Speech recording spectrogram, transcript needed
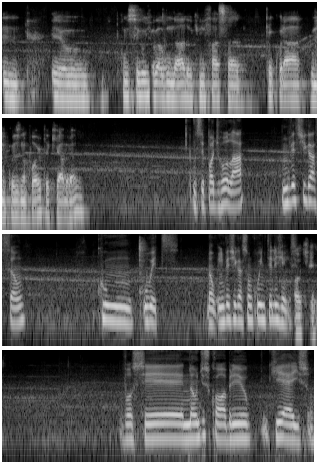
Uhum. Eu consigo jogar algum dado que me faça procurar alguma coisa na porta que abra ela? Você pode rolar investigação com wits. Não, investigação com inteligência. Ok. Você não descobre o que é isso.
